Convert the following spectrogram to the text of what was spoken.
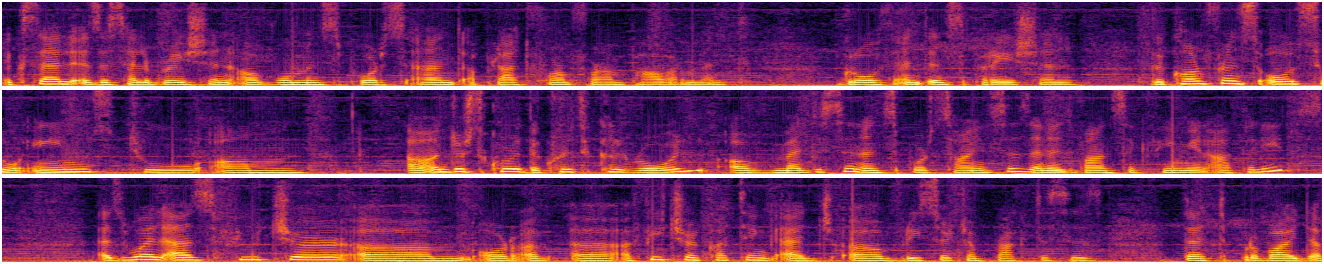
Excel is a celebration of women's sports and a platform for empowerment, growth, and inspiration. The conference also aims to um, uh, underscore the critical role of medicine and sports sciences in advancing female athletes, as well as future um, or a, a feature cutting edge of research and practices that provide a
